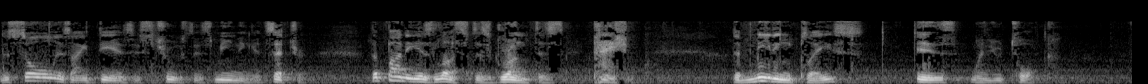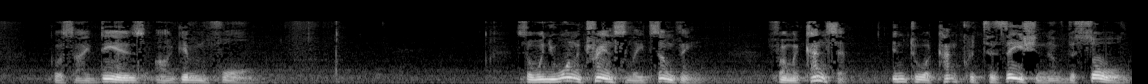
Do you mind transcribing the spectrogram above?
The soul is ideas, is truth, is meaning, etc. The body is lust, is grunt, is passion. The meeting place is when you talk, because ideas are given form. So when you want to translate something from a concept into a concretization of the soul,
